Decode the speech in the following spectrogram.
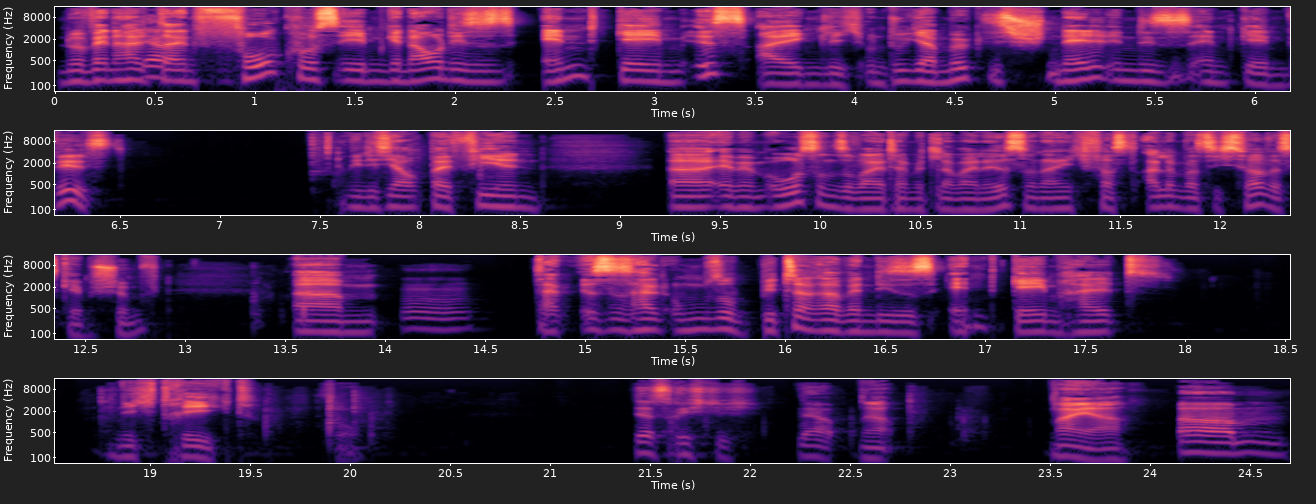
Nur wenn halt Ja. dein Fokus eben genau dieses Endgame ist eigentlich und du ja möglichst schnell in dieses Endgame willst, wie das ja auch bei vielen äh, MMOs und so weiter mittlerweile ist und eigentlich fast allem, was sich Service Game schimpft, ähm, Mhm. Dann ist es halt umso bitterer, wenn dieses Endgame halt nicht trägt. So, Das ist richtig. Ja. naja. Ähm,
